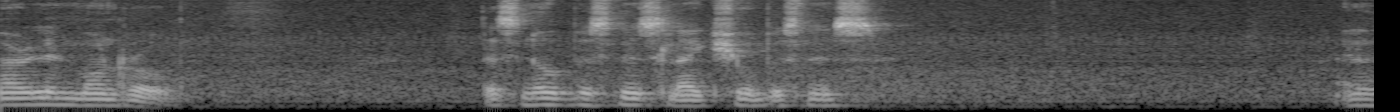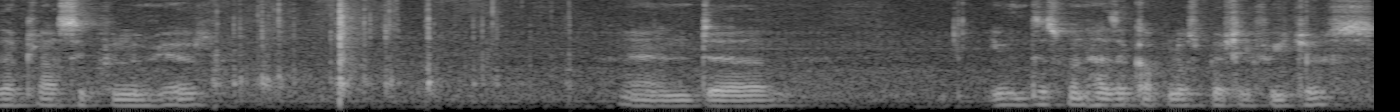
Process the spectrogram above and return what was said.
Marilyn Monroe. There's no business like show business. Another classic film here. And uh, even this one has a couple of special features.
